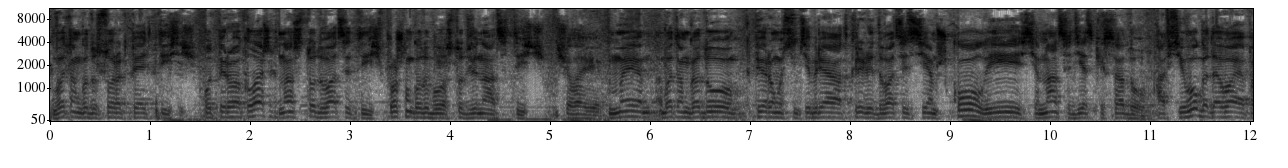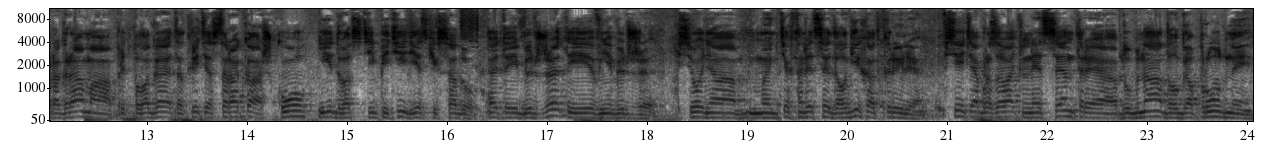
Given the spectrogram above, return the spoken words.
В этом году 45 тысяч. Вот первоклассник у нас 120 тысяч. В прошлом году было 112 тысяч человек. Мы в этом году к 1 сентября открыли 27 школ и 17 детских садов. А всего годовая программа предполагает открытие 40 школ и 25 детских садов. Это и бюджет, и вне бюджет. Сегодня мы технолицей Долгих открыли. Все эти образовательные центры Дубна, Долгопрудный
